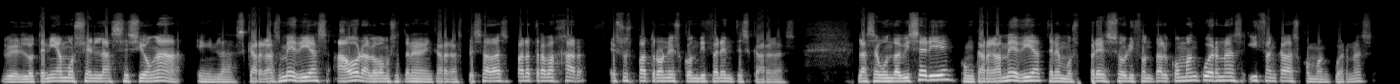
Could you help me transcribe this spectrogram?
Lo teníamos en la sesión A en las cargas medias, ahora lo vamos a tener en cargas pesadas para trabajar esos patrones con diferentes cargas. La segunda biserie, con carga media, tenemos press horizontal con mancuernas y zancadas con mancuernas.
